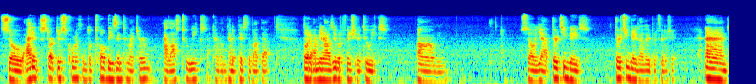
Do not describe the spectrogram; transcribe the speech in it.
So I didn't start this course until 12 days into my term. I lost two weeks. I kind of, I'm kind of pissed about that. But I mean, I was able to finish it in two weeks. Um, so yeah, 13 days. 13 days I was able to finish it. And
